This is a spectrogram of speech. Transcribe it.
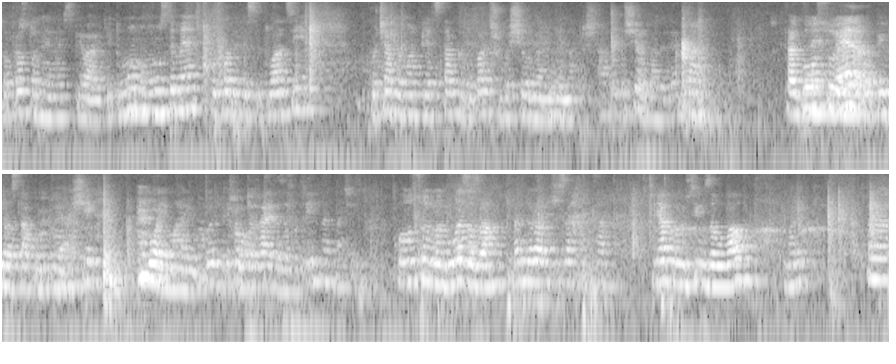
то, то просто не, не співають. І тому ми мусимо виходити з ситуації, хоча б 0,5 ставка додати, щоб ще одна людина прийшла. А тобто ще одна людина. Так. Так, голосуємо. Не півроста комітету, а ще двоє мають бути. Вважаєте за потрібне, значить. Голосуємо Булеза за. Бендурович за. Дякую всім за увагу. Ми... Е,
